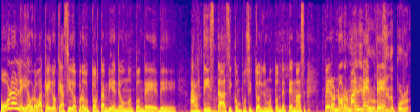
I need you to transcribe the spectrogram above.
Órale, y Auro Vaqueiro, que ha sido productor también de un montón de, de artistas y compositor de un montón de temas. Pero Y normalmente, producido por,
